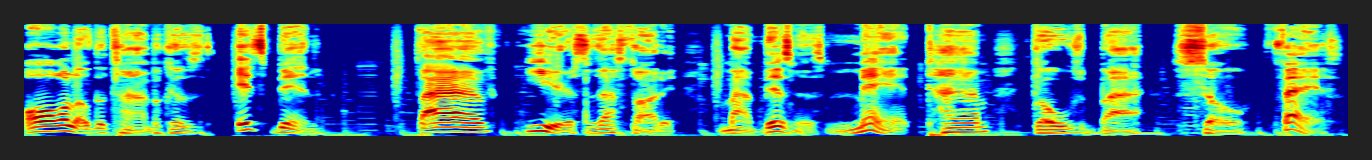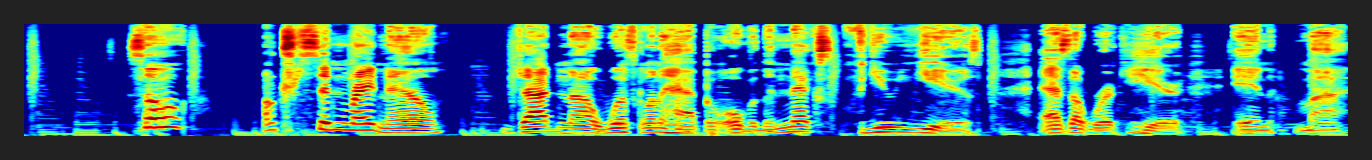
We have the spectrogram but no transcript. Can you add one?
all of the time because it's been five years since I started my business. Man, time goes by so fast. So I'm sitting right now, jotting out what's going to happen over the next few years as I work here in my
